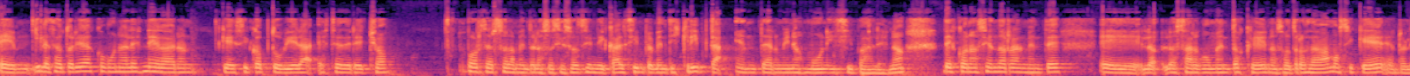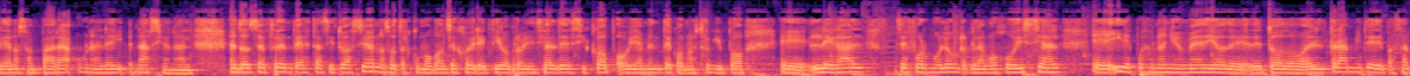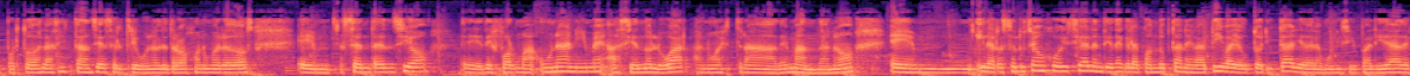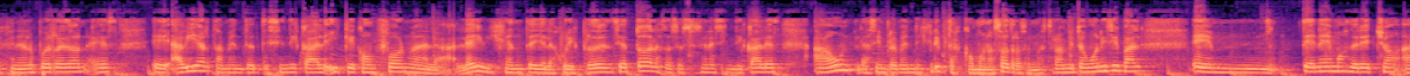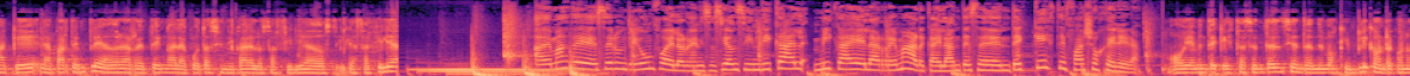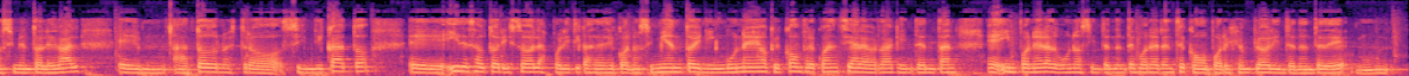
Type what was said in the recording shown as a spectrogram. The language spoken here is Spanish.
Eh, y las autoridades comunales negaron que SICOP tuviera este derecho por ser solamente una asociación sindical simplemente inscripta en términos municipales, ¿no? Desconociendo realmente eh, los argumentos que nosotros dábamos y que en realidad nos ampara una ley nacional. Entonces, frente a esta situación, nosotros como Consejo Directivo Provincial de SICOP, obviamente con nuestro equipo eh, legal, se formuló un reclamo judicial eh, y después de un año y medio de, todo el trámite y de pasar por todas las instancias, el Tribunal de Trabajo número 2 sentenció de forma unánime haciendo lugar a nuestra demanda, ¿no? Em, y la resolución judicial entiende que la conducta negativa y autoritaria de la municipalidad de General Pueyrredón es eh, abiertamente antisindical y que conforme a la ley vigente y a la jurisprudencia, todas las asociaciones sindicales, aún las simplemente inscriptas como nosotros en nuestro ámbito municipal, em, tenemos derecho a que la parte empleadora retenga la cuota sindical a los afiliados y las afiliadas. Además de ser un triunfo de la organización sindical, Micaela remarca el antecedente que este fallo genera. Obviamente que esta sentencia entendemos que implica un reconocimiento legal eh, a todo nuestro sindicato eh, y desautorizó las políticas de desconocimiento y ninguneo que con frecuencia la verdad que intentan eh, imponer algunos intendentes bonaerenses como por ejemplo el intendente de,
